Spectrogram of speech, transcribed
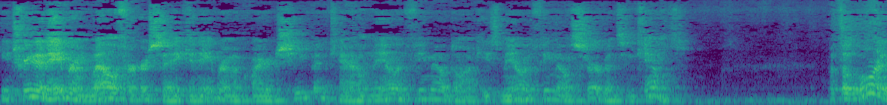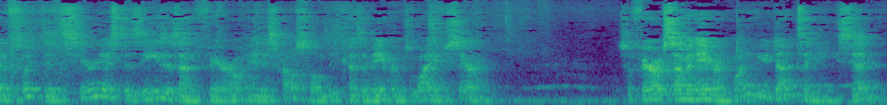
He treated Abram well for her sake, and Abram acquired sheep and cattle, male and female donkeys, male and female servants, and camels. But the Lord inflicted serious diseases on Pharaoh and his household because of Abram's wife, Sarah. So Pharaoh summoned Abram. What have you done to me? He said.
